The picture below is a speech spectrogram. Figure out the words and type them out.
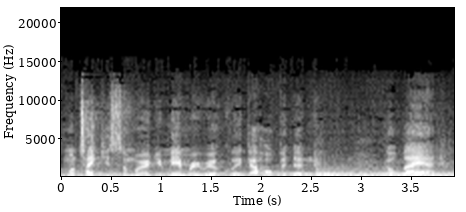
I'm going to take you somewhere in your memory real quick. I hope it doesn't go bad.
